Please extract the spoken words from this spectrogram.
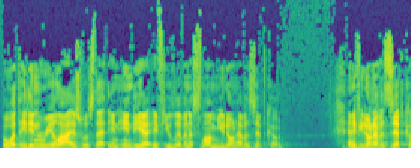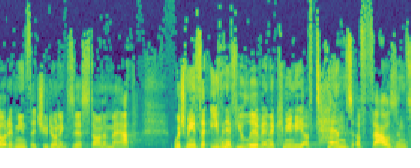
But what they didn't realize was that in India, if you live in a slum, you don't have a zip code. And if you don't have a zip code, it means that you don't exist on a map, which means that even if you live in a community of tens of thousands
